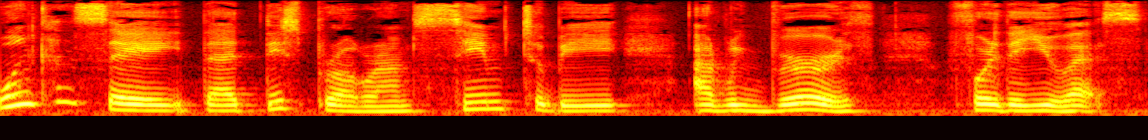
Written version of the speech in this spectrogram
One can say that this program seemed to be a rebirth for the US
